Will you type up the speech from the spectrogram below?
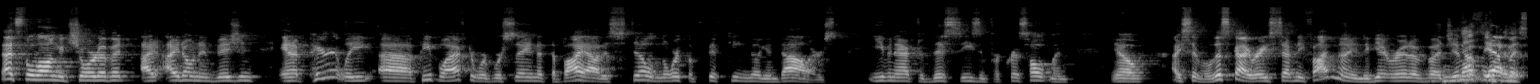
that's the long and short of it. I, I don't envision. And apparently, uh, people afterward were saying that the buyout is still north of fifteen million dollars, even after this season for Chris Holtmann. You know, I said, well, this guy raised seventy-five million to get rid of uh, Jim. Yeah, but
